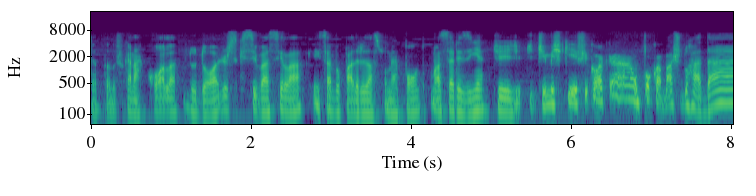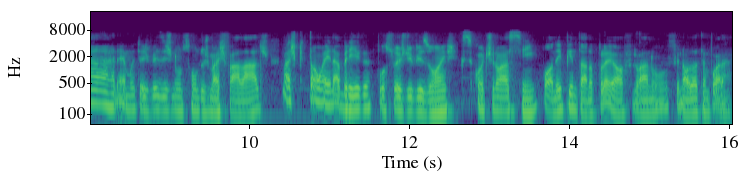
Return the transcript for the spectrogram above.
tentando ficar na cola do Dodgers, que se vacilar, quem sabe o Padres assume a ponta. Uma sériezinha de, de, de times que ficam um pouco abaixo do radar, né? Muitas vezes não são dos mais falados, mas que estão aí na briga por suas divisões, que se continuar assim, podem pintar no playoff lá no final da temporada.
